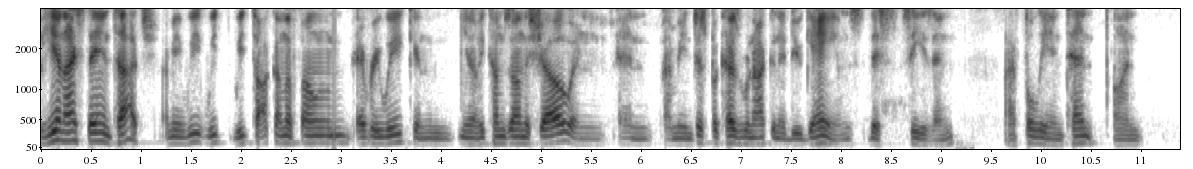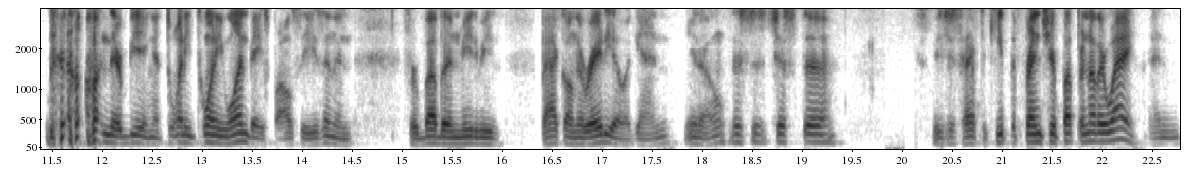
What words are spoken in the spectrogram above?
he and I stay in touch. I mean, we, we, we talk on the phone every week and, you know, he comes on the show and, and I mean, just because we're not going to do games this season, I fully intend on, on there being a 2021 baseball season and for Bubba and me to be back on the radio again, you know, this is just, uh, you just have to keep the friendship up another way. And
